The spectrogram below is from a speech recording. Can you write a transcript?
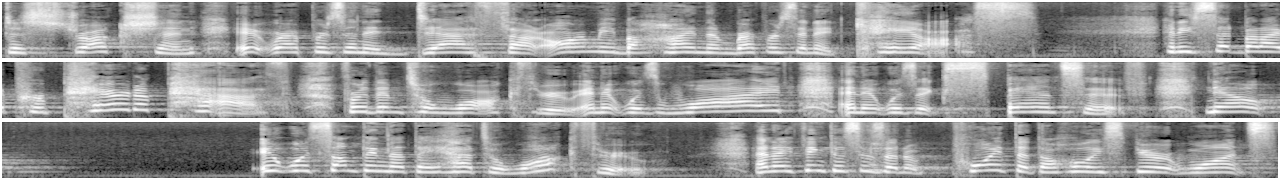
destruction, it represented death. That army behind them represented chaos. And He said, But I prepared a path for them to walk through, and it was wide and it was expansive. Now, it was something that they had to walk through. And I think this is at a point that the Holy Spirit wants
